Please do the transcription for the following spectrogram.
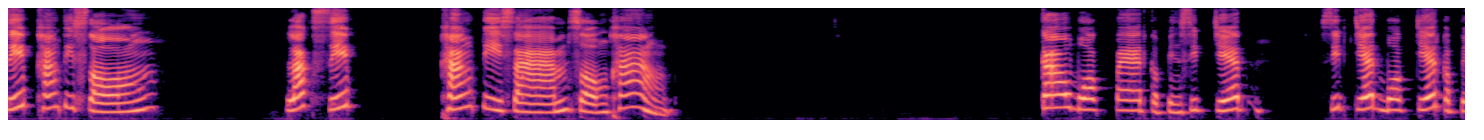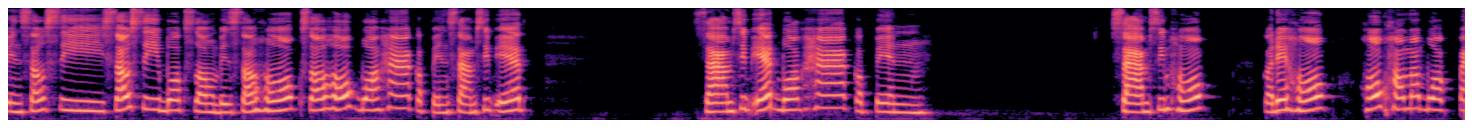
สิบครั้งที่สองลักสิบครั้งที่สามสองข้างเก้าบวกแปดก็เป็นสิบเจ็ดสิบเจ็ดบวกเจ็ดก็เป็นเสาสี่เสาสี่บวกสองเป็นเสาหกเสาหกบวกห้าก็เป็นสามสิบเอ็ด สามสิบเอ็ดบวกห้าก็เป็นสามสิบหกก็ได้หกหกเขามาบวกแป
